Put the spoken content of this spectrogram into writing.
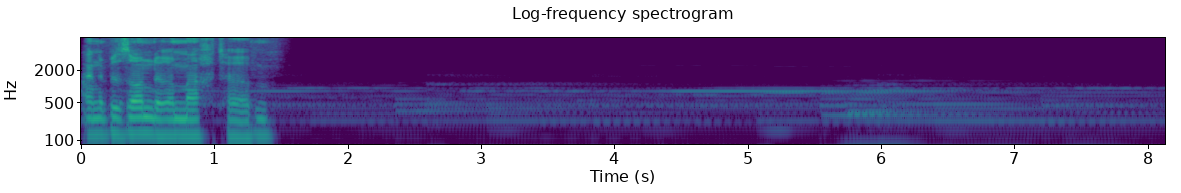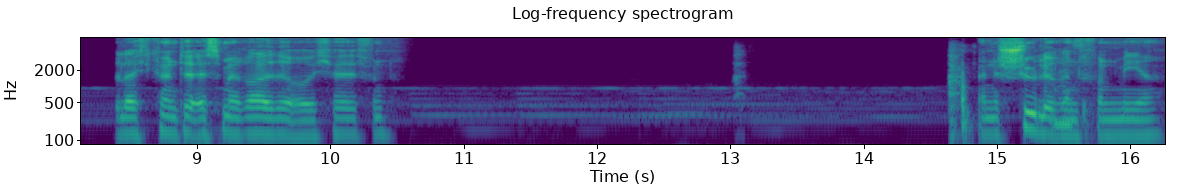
eine besondere Macht haben. Vielleicht könnte Esmeralda euch helfen. Eine Schülerin von mir.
